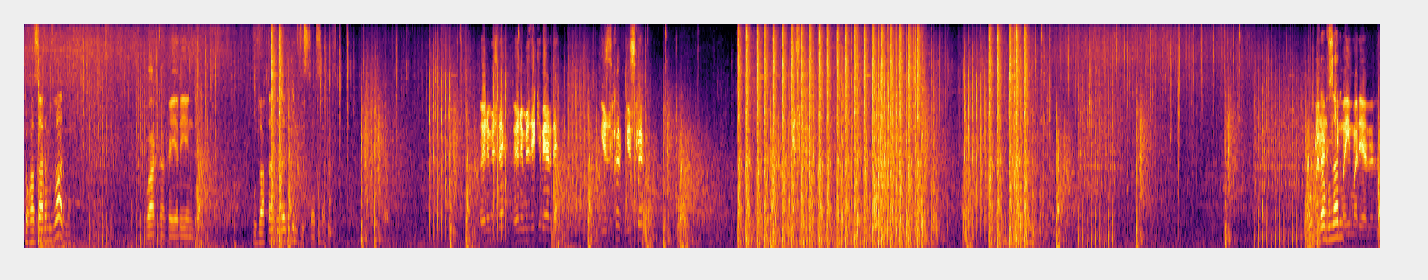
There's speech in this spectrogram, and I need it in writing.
Çok hasarımız var mı? Var kanka yarı yendi. Uzaktan dövebiliriz istersen. Önümüzde. Önümüzdeki bir yerde. 140 140. 140. Ananı bunlar sikeyim, mayın var yerlerde.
